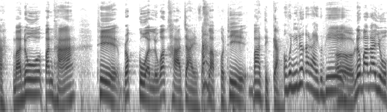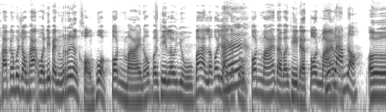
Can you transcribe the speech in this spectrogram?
อะมาดูปัญหาที่รบกวนหรือว่าคาใจสำหรับคนที่บ้านติดกันโอ้วันนี้เรื่องอะไรคุณพี่เออเรื่องบ้านน่าอยู่ครับท่านผู้ชมฮะวันนี้เป็นเรื่องของพวกต้นไม้เนาะบางทีเราอยู่บ้านเราก็อยากจะอ่าปลูกต้นไม้แต่บางทีเนี่ยต้นไม้ลูกลามเหรอเออ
